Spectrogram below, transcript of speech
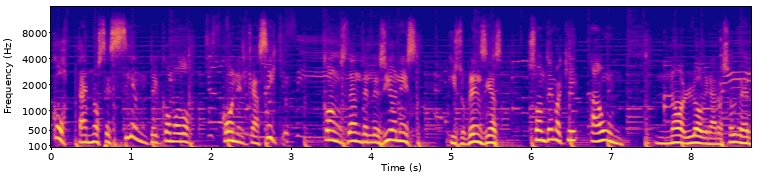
Costa no se siente cómodo con el cacique. Constantes lesiones y suplencias son temas que aún no logra resolver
